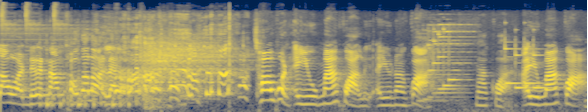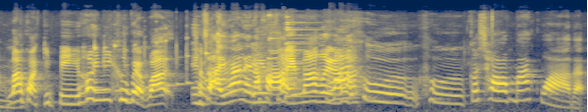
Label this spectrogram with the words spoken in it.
เราอะเดินนำเขาตลอดแหละชอบคนอายุมากกว่าหรืออายุน้อยกว่า มากกว่า อายุมากกว่า มากกว่ากี่ปีเฮ้ยนี่คือแบบว่า อินใจมากเลยนะคะ อินใจมากเลยนะคะ ไม่คือคือก็ชอบมากกว่าแบบ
